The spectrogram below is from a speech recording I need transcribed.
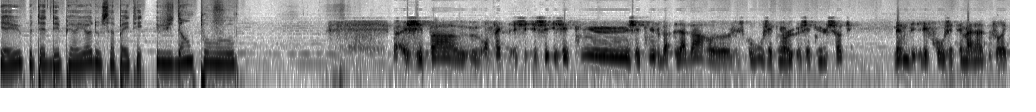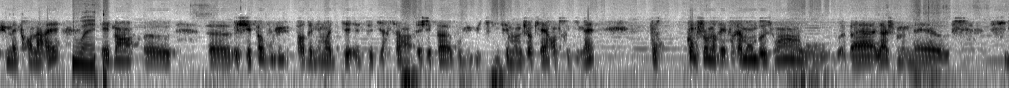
il y a eu peut-être des périodes où ça n'a pas été évident pour vous. bah, J'ai pas. euh, en fait, j'ai- tenu j'ai tenu la barre euh, jusqu'au bout. J'ai tenu j'ai tenu le choc. Même les fois où j'étais malade, où j'aurais pu me mettre en arrêt. Ouais, Eh ben, euh, euh, j'ai pas voulu. Pardonnez-moi de, di- de dire ça. hein, j'ai pas voulu utiliser mon joker entre guillemets quand j'en aurais vraiment besoin ou bah là je me mets euh, si,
